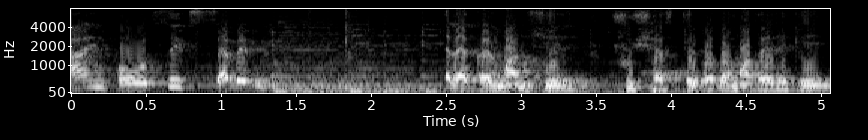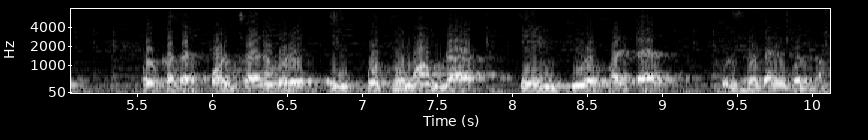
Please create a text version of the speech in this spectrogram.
nine four six seven. এলাকার মানুষের সুস্বাস্থ্যের কথা মাথায় রেখে কলকাতার পর জয়নগরে এই প্রথম আমরা টিএমটিও হলটার পরিষেবা চালু করলাম।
